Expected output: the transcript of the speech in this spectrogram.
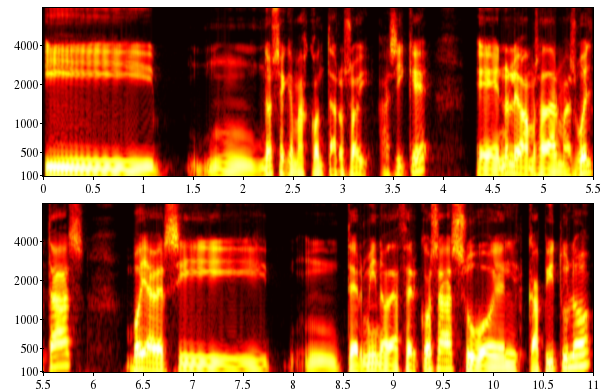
y Mm, no sé qué más contaros hoy. Así que eh, no le vamos a dar más vueltas. Voy a ver si mm, termino de hacer cosas, subo el capítulo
